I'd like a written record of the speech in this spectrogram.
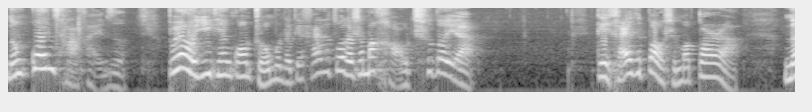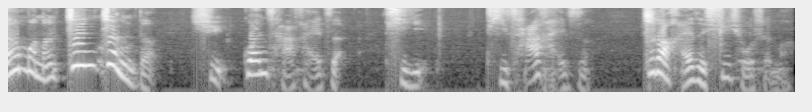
能观察孩子，不要一天光琢磨着给孩子做点什么好吃的呀，给孩子报什么班啊？能不能真正的去观察孩子体？体察孩子，知道孩子需求什么。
